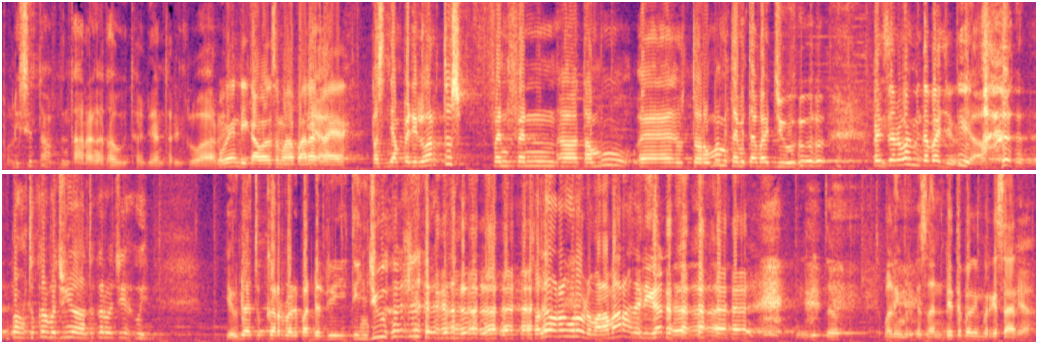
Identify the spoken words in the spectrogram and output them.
polisi entah tentara nggak tahu kita diantarin keluar. Pokoknya dikawal sama aparat Ya. lah ya. Pas nyampe di luar tuh fan-fan eh, tamu eh tuan rumah minta-minta baju. Fans rumah minta baju. iya. Bang, tukar bajunya, tukar bajunya. Wih. Ya udah tukar daripada ditinju. Soalnya orang udah marah-marah tadi kan. ya gitu. Itu paling berkesan. Itu paling berkesan. Ya.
